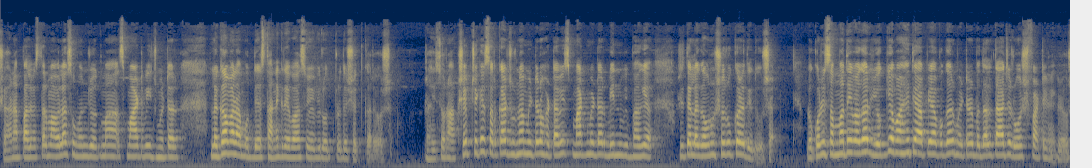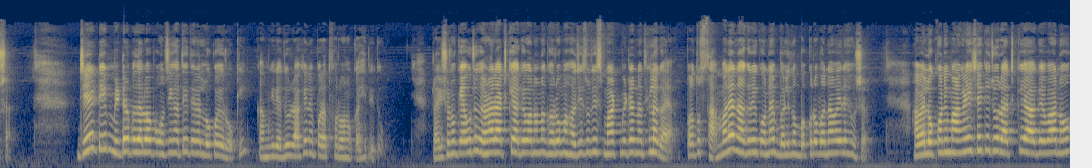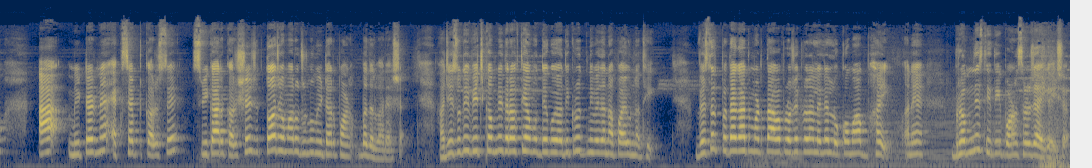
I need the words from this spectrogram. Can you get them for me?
શહેરના પાલ વિસ્તારમાં આવેલા સુમનજોતમાં સ્માર્ટ વીજ મીટર લગાવવાના મુદ્દે સ્થાનિક રહેવાસીઓએ વિરોધ પ્રદર્શિત કર્યો છે. રહીશોનો આક્ષેપ છે કે સરકાર જૂના મીટરો હટાવી સ્માર્ટ મીટર બિન વિભાગીય રીતે લગાવવાનું શરૂ કરી દીધું છે. લોકોની સંમતિ વગર યોગ્ય માહિતી આપ્યા વગર મીટર બદલતા જ રોષ ફાટી નીકળ્યો છે. જે ટીમ મીટર બદલવા પહોંચી હતી તેને લોકોએ રોકી, કામગીરી અધૂર રાખીને પરત ફરવાનું કહી દીધું. રહીશોનું કહેવું છે, ઘણા રાજકીય આગેવાનોના ઘરોમાં હજી સુધી સ્માર્ટ મીટર નથી લગાયા, પરંતુ સામાન્ય નાગરિકોને બલીનો બકરો બનાવાઈ રહ્યો છે. હવે લોકોની માંગણી છે કે જો રાજકીય આગેવાનો આ મીટરને એક્સેપ્ટ કરશે, સ્વીકાર કરશે જ, તો જ અમારું જૂનું મીટર પણ બદલવા રહેશે. હજી સુધી વીજ કંપની તરફથી આ મુદ્દે કોઈ અધિકૃત નિવેદન અપાયું નથી. વિસ્તૃત પ્રત્યાઘાત મળતા આવા પ્રોજેક્ટોને લઈને લોકોમાં ભય અને ભ્રમની સ્થિતિ પણ સર્જાઈ ગઈ છે.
